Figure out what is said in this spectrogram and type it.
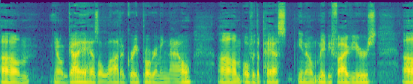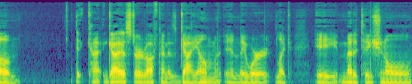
um, you know, Gaia has a lot of great programming now. Um, over the past, you know, maybe five years, um, that Gaia started off kind of as Gaiam, and they were like a meditational,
